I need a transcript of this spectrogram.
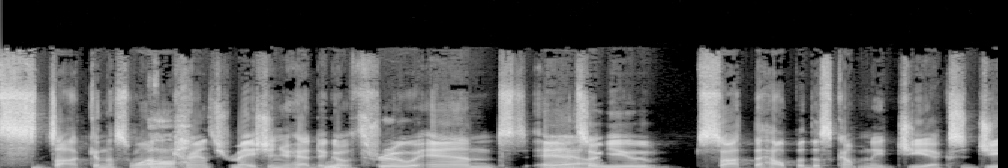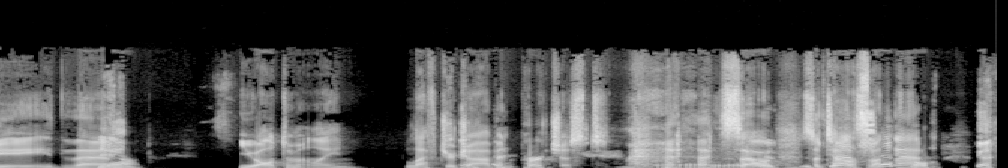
stuck in this one oh. transformation you had to go through and and yeah. so you sought the help of this company GXG that yeah. you ultimately left your job and purchased. so so tell us about simple. that.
